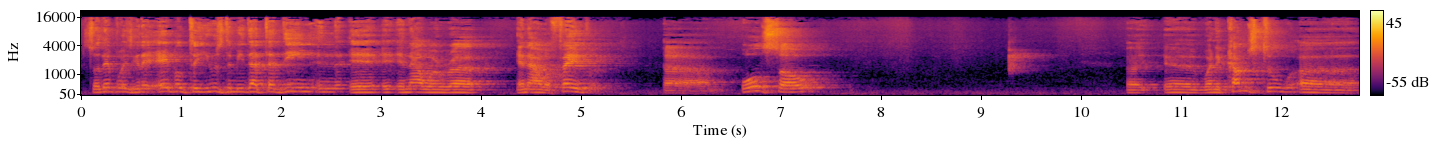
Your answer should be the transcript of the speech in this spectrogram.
so therefore he's going to be able to use the Midat Adin in, in, in, our, uh, in our favor. Uh, also, uh, uh, when it comes to uh,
